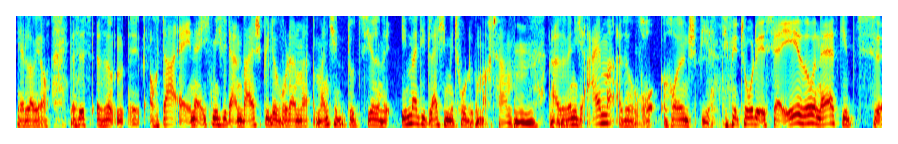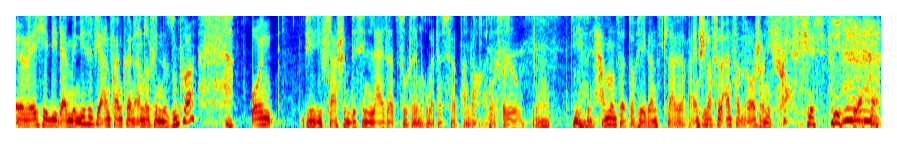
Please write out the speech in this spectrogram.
Ja, glaube ich auch. Das ist, also äh, auch da erinnere ich mich wieder an Beispiele, wo dann manche Dozierende immer die gleiche Methode gemacht haben. Mhm. Also wenn ich einmal, also Rollenspiel, die Methode ist ja eh so, ne? Es gibt äh, welche, die damit nicht so viel anfangen können, andere finden das super. Und die Flasche ein bisschen leiser zudrehen, Robert, das hört man doch alles. Oh, ne? Die haben uns halt doch hier ganz klar gesagt, in Staffel 1 hat das auch schon nicht funktioniert. Ja.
